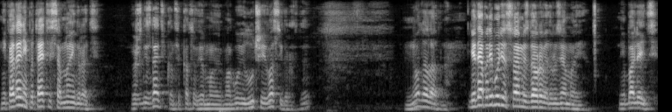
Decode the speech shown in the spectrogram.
Никогда не пытайтесь со мной играть. Вы же не знаете, в конце концов, я могу и лучше и вас играть, да? Ну да ладно. И да пребудет с вами здоровье, друзья мои. Не болейте.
